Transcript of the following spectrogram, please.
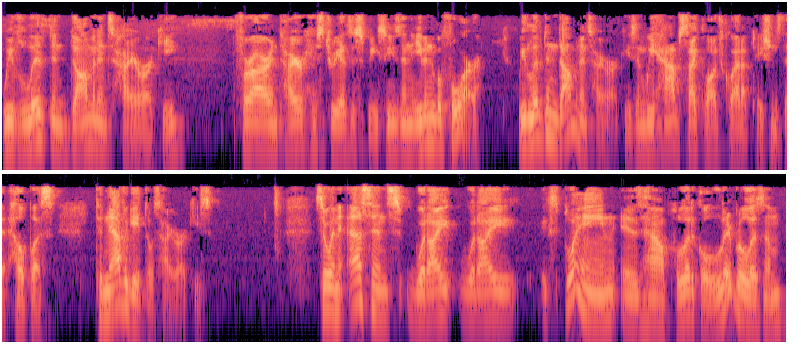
we've lived in dominance hierarchy for our entire history as a species, and even before we lived in dominance hierarchies and we have psychological adaptations that help us to navigate those hierarchies. So in essence, what I, what I explain is how political liberalism,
